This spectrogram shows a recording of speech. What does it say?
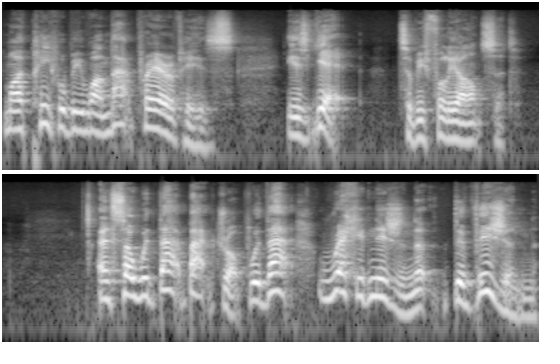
my people be one. That prayer of his is yet to be fully answered. And so, with that backdrop, with that recognition that division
